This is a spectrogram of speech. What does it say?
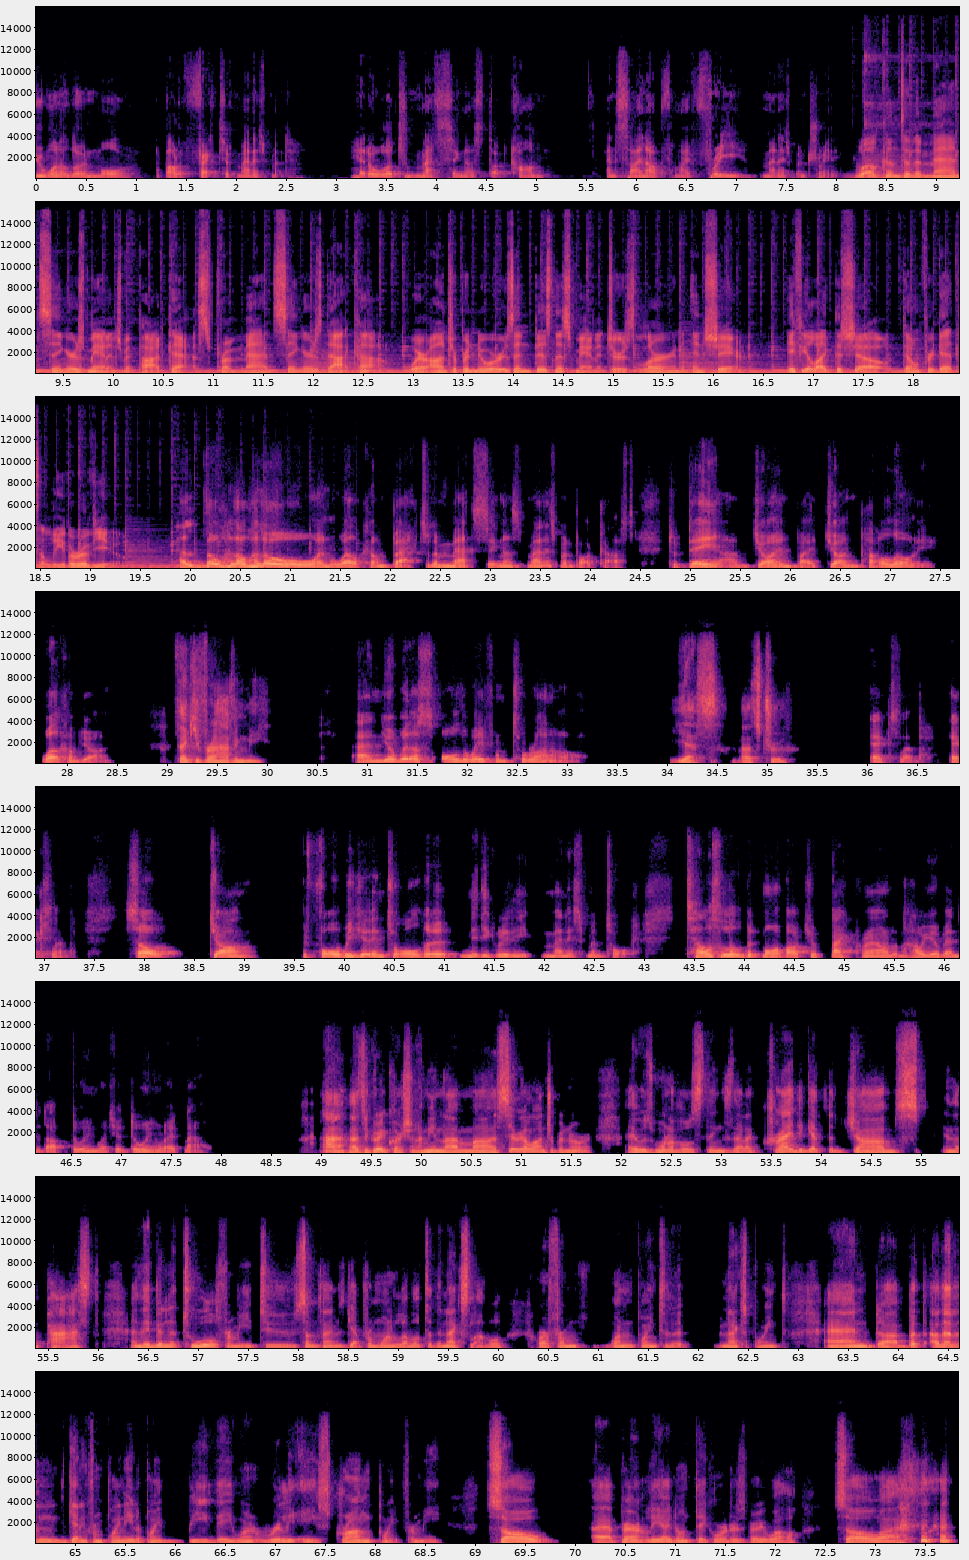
you want to learn more about effective management, head over to madssingers.com and sign up for my free management training. Welcome to the Mads Singers Management Podcast from madssingers.com, where entrepreneurs and business managers learn and share. If you like the show, don't forget to leave a review. Hello, hello, hello, and welcome back to the Mads Singers Management Podcast. Today I'm joined by John Papaloni. Welcome, John. Thank you for having me. And you're with us all the way from Toronto. Yes, that's true. Excellent. Excellent. So, John, before we get into all the nitty gritty management talk, tell us a little bit more about your background and how you've ended up doing what you're doing right now. Ah, that's a great question. I mean, I'm a serial entrepreneur. It was one of those things that I've tried to get the jobs in the past, and they've been a tool for me to sometimes get from one level to the next level or from one point to the next point. And, uh, but other than getting from point A to point B, they weren't really a strong point for me. So apparently, I don't take orders very well. So, uh,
